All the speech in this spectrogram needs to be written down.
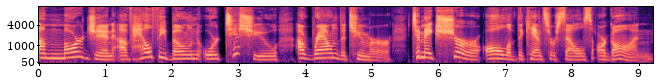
a margin of healthy bone or tissue around the tumor to make sure all of the cancer cells are gone.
